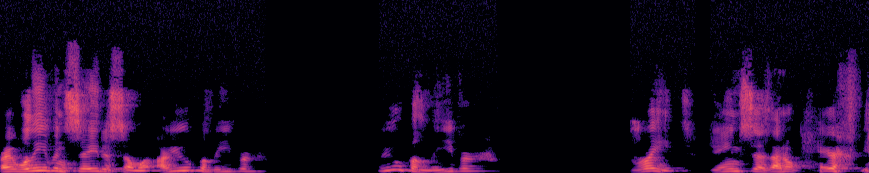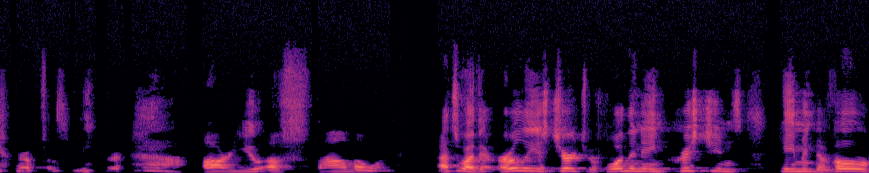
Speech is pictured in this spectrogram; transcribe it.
Right? We'll even say to someone, Are you a believer? Are you a believer? Great. James says, I don't care if you're a believer. Are you a follower? That's why the earliest church, before the name Christians came into vogue,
